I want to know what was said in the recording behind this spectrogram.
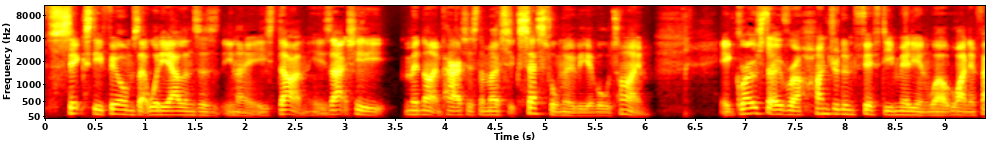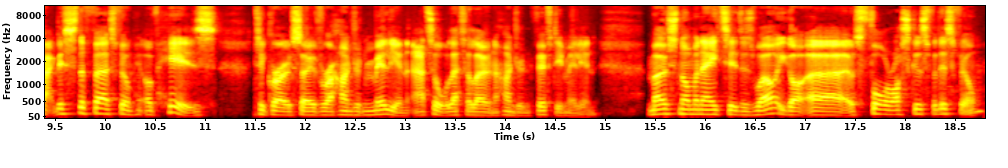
60 films that Woody Allen's has, you know, he's done, he's actually, Midnight in Paris is the most successful movie of all time. It grossed over 150 million worldwide. In fact, this is the first film of his to gross over 100 million at all, let alone 150 million. Most nominated as well. He got uh, it was four Oscars for this film.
